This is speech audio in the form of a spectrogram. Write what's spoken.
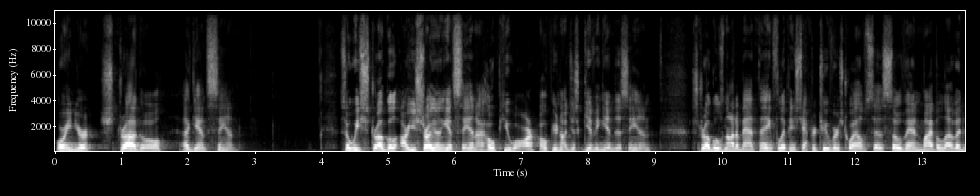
or in your struggle against sin. So we struggle. Are you struggling against sin? I hope you are. I hope you're not just giving in to sin. Struggle is not a bad thing. Philippians chapter 2 verse 12 says, So then, my beloved,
